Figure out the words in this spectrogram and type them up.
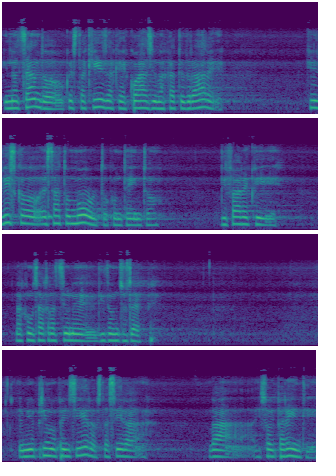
innalzando questa chiesa che è quasi una cattedrale, che il vescovo è stato molto contento di fare qui la consacrazione di Don Giuseppe. Il mio primo pensiero stasera va ai suoi parenti,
